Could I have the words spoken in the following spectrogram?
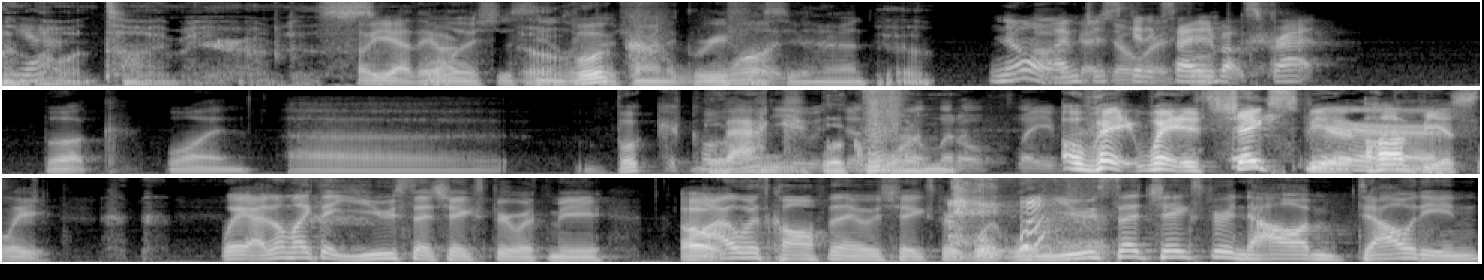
running Yeah. on time here. I'm just. Oh yeah, they are. Foolish. Just Oh. seems like Book they're trying to grief us here, man. Yeah. No, I'm Okay, just don't get worry. excited Book. about Scrat. Book one. Uh, book Code back. Book just a one. Oh wait, wait, it's Shakespeare, Shakespeare. obviously. Wait, I don't like that you said Shakespeare with me. Oh, I was confident it was Shakespeare, but when you said Shakespeare, now I'm doubting.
